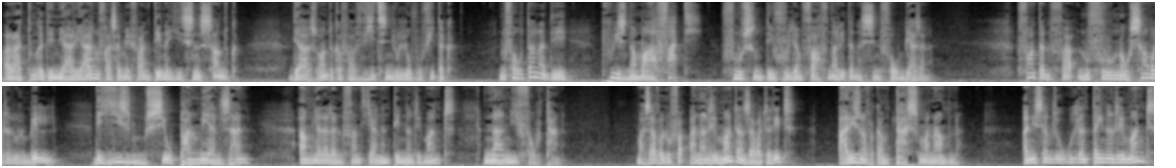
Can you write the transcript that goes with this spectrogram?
Raha tonga dia miharihary ny fahasamihafan'ny tena izy sy ny sandoka dia azo antoka fa vitsy ny olona ho voafitaka. Ny fahotana dia poizina mahafaty fonosin'ny devoly amin'ny fahafinaretana sy ny fahombiazana. Fantany fa noforonina ho sambatra ny olombelona, dia izy no miseho mpanome an'izany amin'ny alalan'ny fandikana ny Tenin'Andriamanitra na ny fahotana. Mazava aloha fa an'Andriamanitra ny zavatra rehetra ary izy no afaka mitaha sy manambina. Anisan'ireo olona nitahian'Andriamanitra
